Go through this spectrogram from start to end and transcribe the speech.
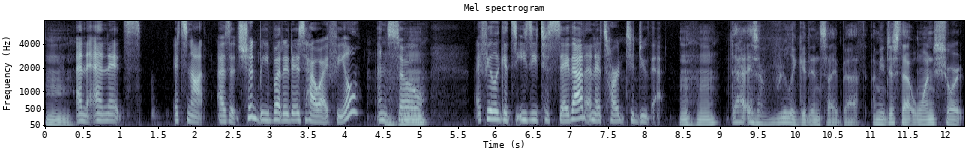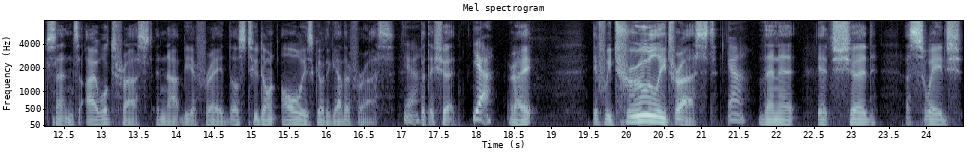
Hmm. And and it's it's not as it should be, but it is how I feel. And so mm-hmm. I feel like it's easy to say that and it's hard to do that. Mm-hmm. That is a really good insight, Beth. I mean, just that one short sentence, I will trust and not be afraid. Those two don't always go together for us. Yeah. But they should, Yeah. right? If we truly trust, Yeah. then it it should assuage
